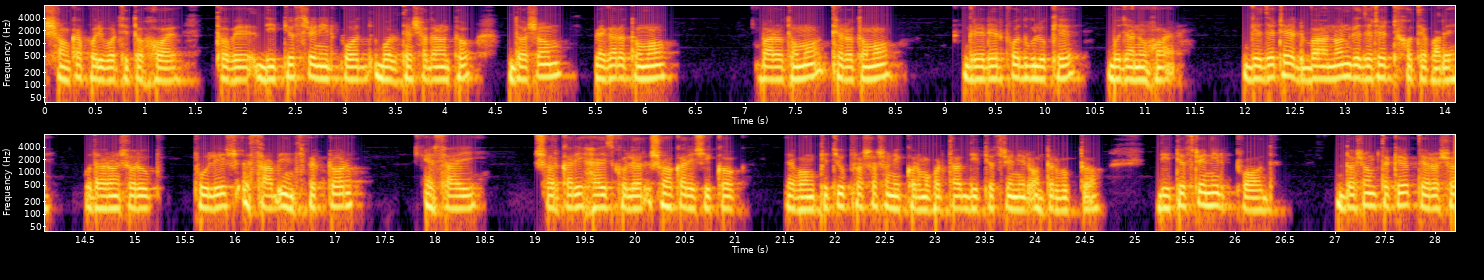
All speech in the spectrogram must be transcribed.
সংখ্যা পরিবর্তিত হয়। তবে দ্বিতীয় শ্রেণির পদ বলতে সাধারণত দশম, এগারোতম, বারোতম, তেরোতম গ্রেডের পদগুলোকে বোঝানো হয়। গেজেটেড বা নন গেজেটেড হতে পারে। উদাহরণস্বরূপ, পুলিশ সাব ইন্সপেক্টর এসআই, সরকারি হাই স্কুলের সহকারী শিক্ষক এবং কিছু প্রশাসনিক কর্মকর্তা দ্বিতীয় শ্রেণির অন্তর্ভুক্ত। দ্বিতীয় শ্রেণির পদ দশম থেকে তেরোশো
